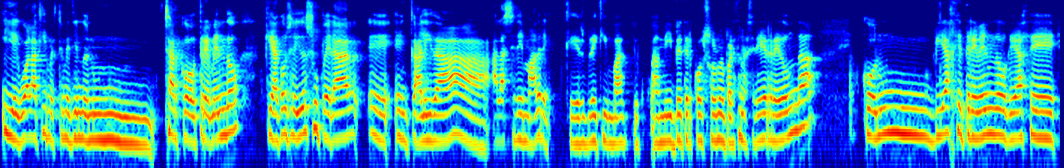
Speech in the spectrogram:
y igual aquí me estoy metiendo en un charco tremendo, que ha conseguido superar eh, en calidad a, la serie madre, que es Breaking Bad. a mí Better Call Saul me parece una serie redonda, con un viaje tremendo que hace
